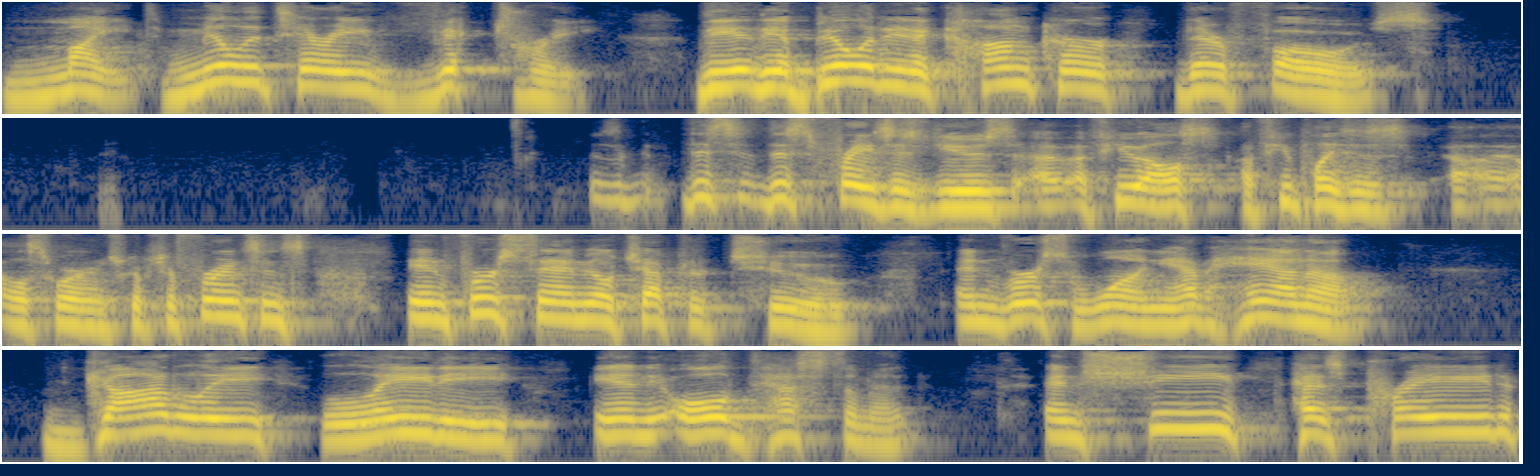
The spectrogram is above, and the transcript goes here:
might, military victory, the, the ability to conquer their foes. This, this phrase is used a, few else a few places uh, elsewhere in scripture. For instance, in 1 Samuel chapter 2 and verse 1, you have Hannah godly lady in the Old Testament. And she has prayed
